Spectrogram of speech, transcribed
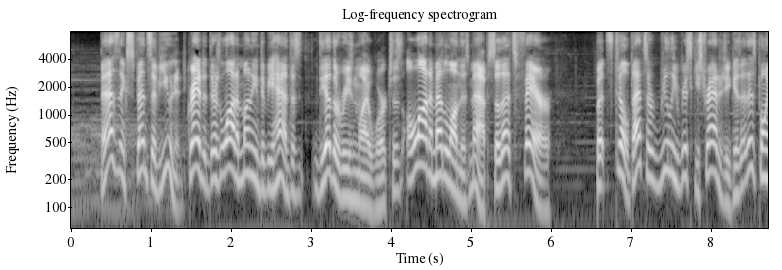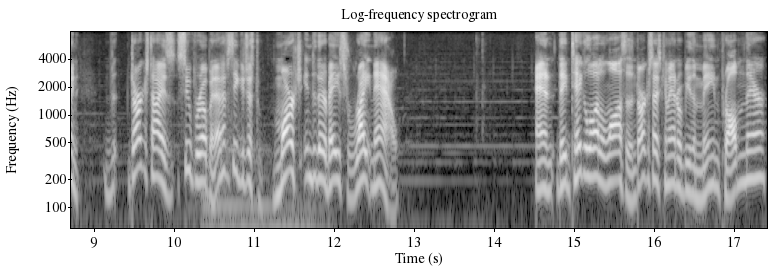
And that's an expensive unit. Granted, there's a lot of money to be had. This, the other reason why it works is a lot of metal on this map, so that's fair. But still, that's a really risky strategy, because at this point, Darkesthai is super open. FFC could just march into their base right now. And they'd take a lot of losses, and Darkesthai's Commander would be the main problem there,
